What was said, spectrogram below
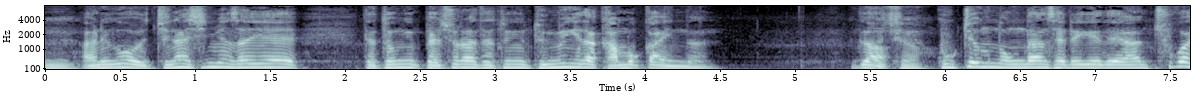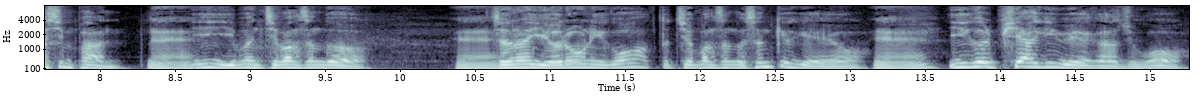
음. 아니고 지난 10년 사이에 대통령 배출한 대통령 두 명이 다 감옥 가 있는. 그러니까 그렇죠. 국정농단 세력에 대한 추가 심판이 네. 이번 지방선거 예. 전의 여론이고 또 지방선거 성격이에요. 예. 이걸 피하기 위해 가지고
